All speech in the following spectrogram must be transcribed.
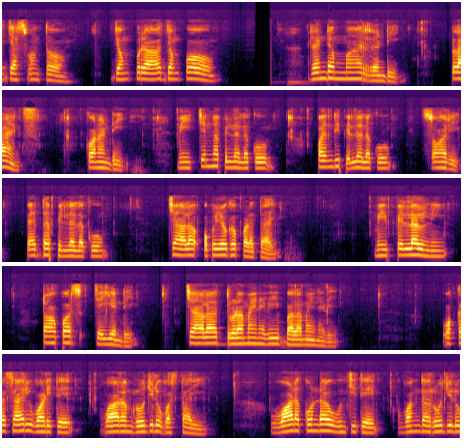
జస్వంతో జంపురా జంపు. రెండమ్మా రండి. ప్లాంక్స్ కొనండి. మీ చిన్న పిల్లలకు పంది పిల్లలకు సారీ పెద్ద పిల్లలకు చాలా ఉపయోగపడతాయి. మీ పిల్లల్ని టాపర్స్ చేయండి చాలా దృఢమైనవి బలమైనవి. ఒక్కసారి వాడితే వారం రోజులు వస్తాయి. వాడకుండా ఉంచితే వంద రోజులు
